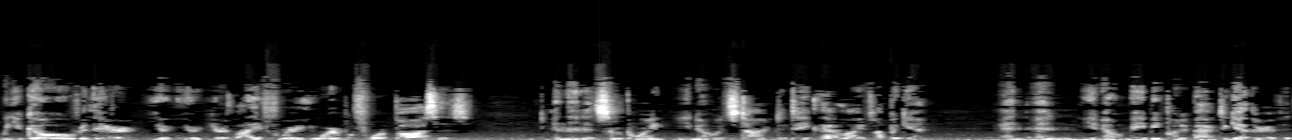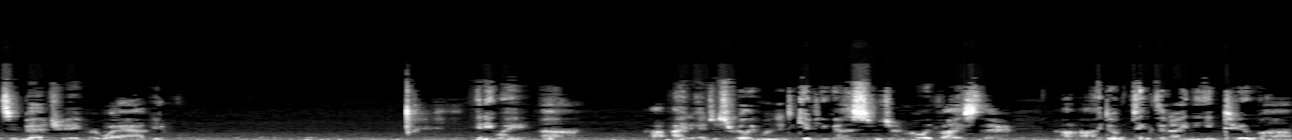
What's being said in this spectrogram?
when you go over there, your your your life where you were before pauses, and then at some point, you know, it's time to take that life up again and and you know maybe put it back together if it's in bad shape or what have you. Anyway, uh, I, I just really wanted to give you guys some general advice there. Uh, I don't think that I need to um,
